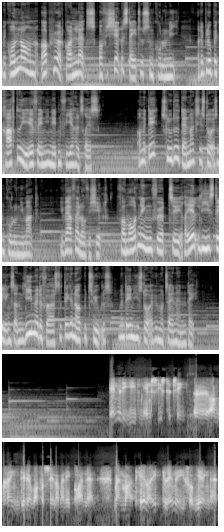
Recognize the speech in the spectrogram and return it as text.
Med grundloven ophørte Grønlands officielle status som koloni, og det blev bekræftet i FN i 1954. Og med det sluttede Danmarks historie som kolonimagt – i hvert fald officielt. For om ordningen førte til reel ligestilling sådan lige med det første, det kan nok betvivles. Men det er en historie, vi må tage en anden dag. Endelig en, en sidste ting øh, omkring det der, hvorfor sælger man ikke Grønland? Man må heller ikke glemme i forvirringen, at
